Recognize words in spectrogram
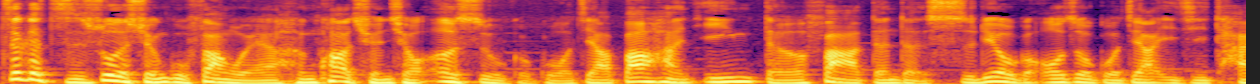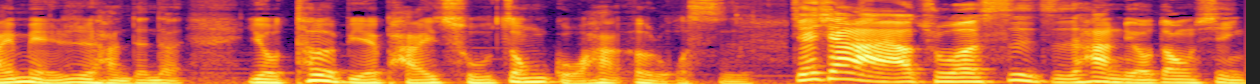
这个指数的选股范围啊，横跨全球二十五个国家，包含英、德、法等等十六个欧洲国家，以及台、美、日、韩等等，有特别排除中国和俄罗斯。接下来啊，除了市值和流动性，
